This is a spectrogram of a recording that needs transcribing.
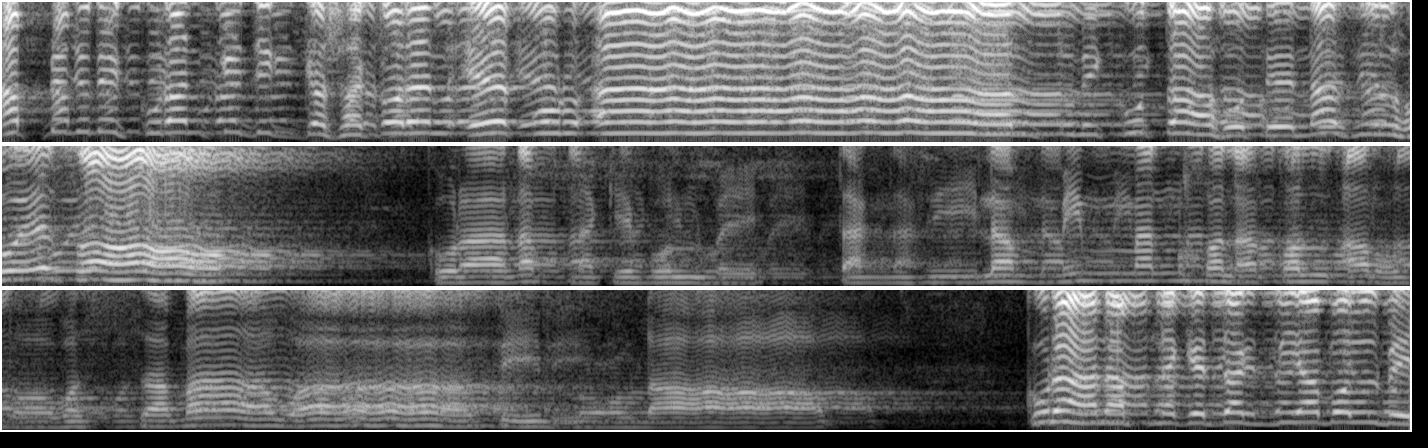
আপনি যদি কোরআনকে জিজ্ঞাসা করেন, এ কোরআন, তুমি কোথা হতে নাজিল হয়েছ? কোরআন আপনাকে বলবে মিম্মান খালাকাল আরদা ওয়াস সামাওয়াতিল উলা। কোরআন আপনাকে ডাক দিয়া বলবে,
